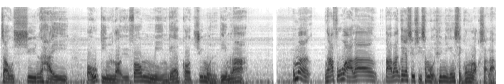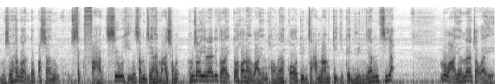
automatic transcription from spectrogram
就算係保健類方面嘅一個專門店啦。咁啊，雅虎話啦，大灣區一小時生活圈已經成功落實啦，唔少香港人都不想食飯消遣，甚至係買餸。咁所以咧，呢個都可能係華潤堂咧果斷斬纜結業嘅原因之一。咁啊，華潤咧作為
